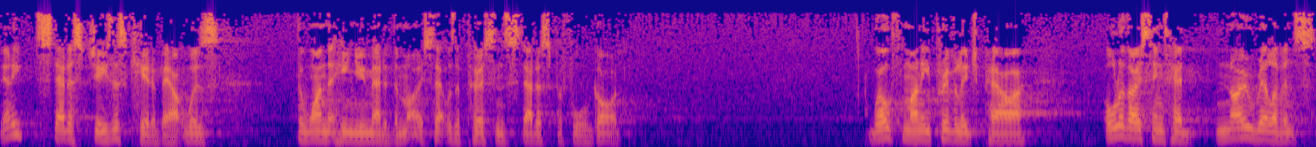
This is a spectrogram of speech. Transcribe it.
The only status Jesus cared about was the one that he knew mattered the most. That was a person's status before God. Wealth, money, privilege, power, all of those things had no relevance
